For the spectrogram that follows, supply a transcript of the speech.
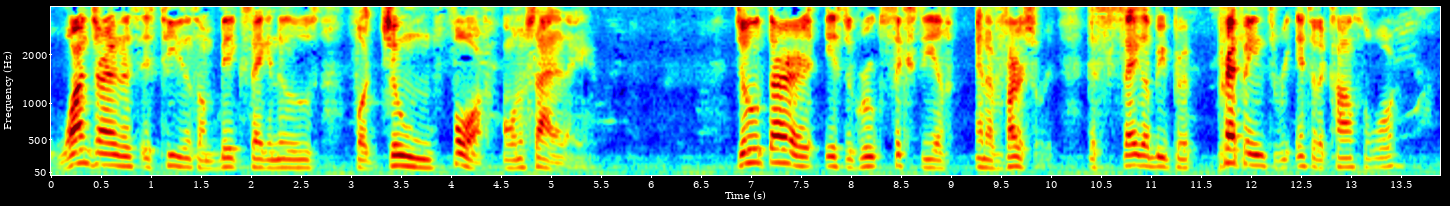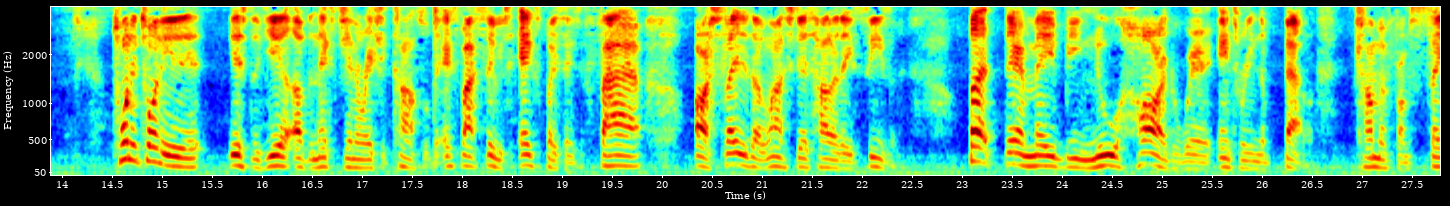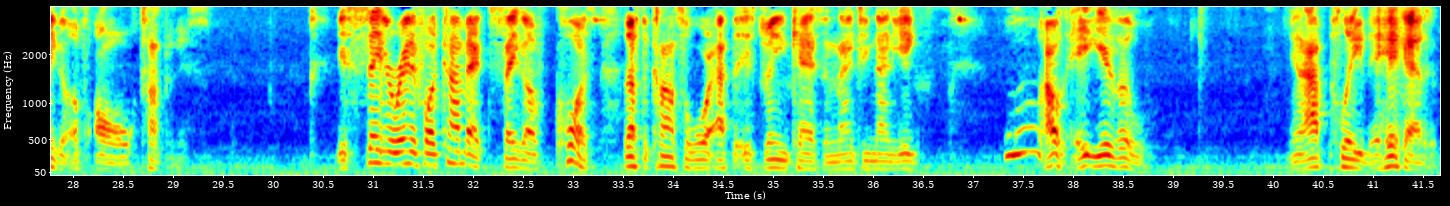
One journalist is teasing some big Sega news for June 4th on a Saturday. June 3rd is the group's 60th anniversary because Sega be pre- prepping to re-enter the console war. 2020 is the year of the next generation console. The Xbox Series X, PlayStation 5 are slated to launch this holiday season. But there may be new hardware entering the battle. coming from Sega of all companies. Is Sega ready for a comeback? Sega, of course, left the console war after its Dreamcast in 1998. Ooh, I was eight years old, and I played the heck out of it,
